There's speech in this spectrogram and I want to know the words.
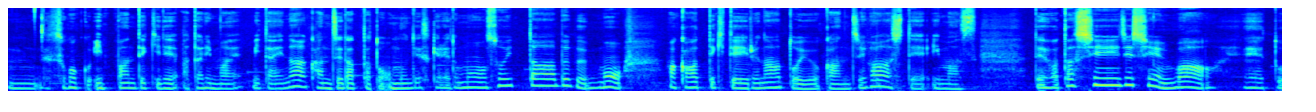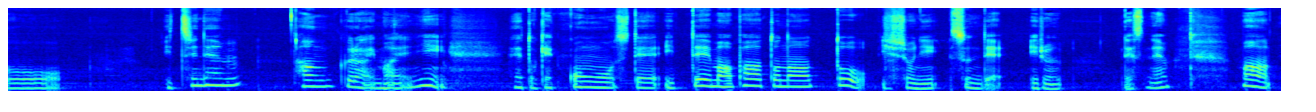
うん、すごく一般的で当たり前みたいな感じだったと思うんですけれどもそういった部分も、まあ、変わってきているなという感じがしています。で私自身は、えーと、1年半くらい前に、えーと結婚をしていて、まあ、パートナーと一緒に住んでいるんですね。まあ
